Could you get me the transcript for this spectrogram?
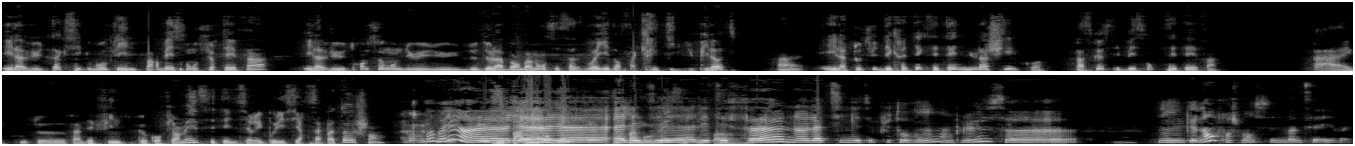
Il a vu Taxi Brooklyn par Besson sur TF1. Il a vu 30 secondes du, du- de, de la bande-annonce et ça se voyait dans sa critique du pilote. Hein, et il a tout de suite décrété que c'était nul à chier, quoi. Parce que c'est Besson, c'est TF1. Bah écoute, euh, enfin Delphine tu peux confirmer, c'était une série policière sapatoche, hein. Ah non, mais ouais, je- elle, était, mauvais, elle c'était était pas- fun, l'acting était plutôt bon en plus. euh, Donc euh, non, franchement, c'est une bonne série. Ouais.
